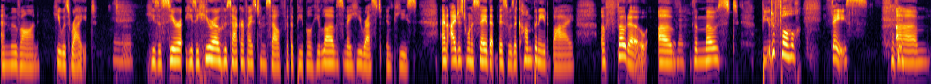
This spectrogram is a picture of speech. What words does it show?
and move on. He was right. Mm-hmm. He's a ser- he's a hero who sacrificed himself for the people he loves. May he rest in peace. And I just want to say that this was accompanied by a photo of mm-hmm. the most beautiful face um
